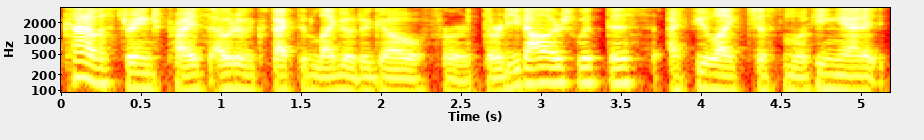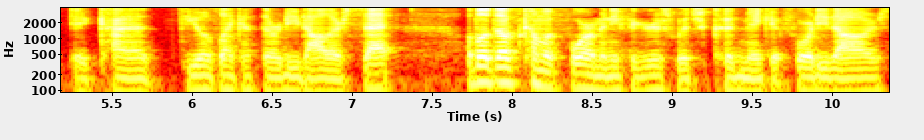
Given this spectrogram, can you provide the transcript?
kind of a strange price. I would have expected Lego to go for $30 with this. I feel like just looking at it, it kind of feels like a $30 set. Although it does come with four minifigures, which could make it $40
